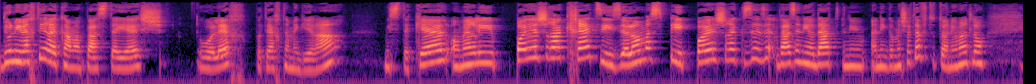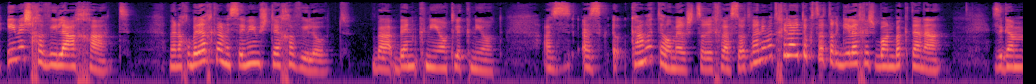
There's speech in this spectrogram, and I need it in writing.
דוני, לך תראה כמה פסטה יש. הוא הולך, פותח את המגירה, מסתכל, אומר לי, פה יש רק חצי, זה לא מספיק, פה יש רק זה, זה, ואז אני יודעת, אני, אני גם משתפת אותו, אני אומרת לו, אם יש חבילה אחת, ואנחנו בדרך כלל מסיימים שתי חבילות, בין קניות לקניות, אז, אז כמה אתה אומר שצריך לעשות? ואני מתחילה איתו קצת תרגילי חשבון בקטנה. זה גם,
